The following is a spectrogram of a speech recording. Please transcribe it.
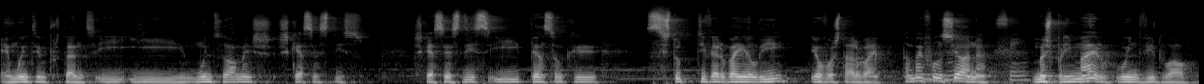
É, é muito importante e, e muitos homens esquecem-se disso. Esquecem-se disso e pensam que se tudo estiver bem ali, eu vou estar bem. Também uhum. funciona, Sim. mas primeiro o individual.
